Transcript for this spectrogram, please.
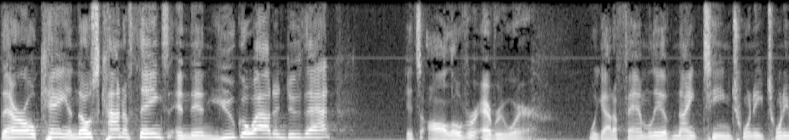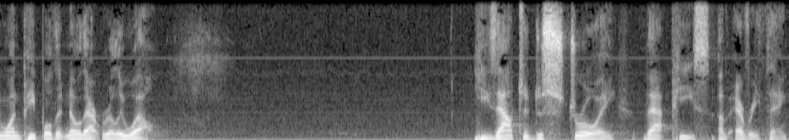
they're okay and those kind of things, and then you go out and do that, it's all over everywhere. We got a family of 19, 20, 21 people that know that really well. He's out to destroy that piece of everything.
